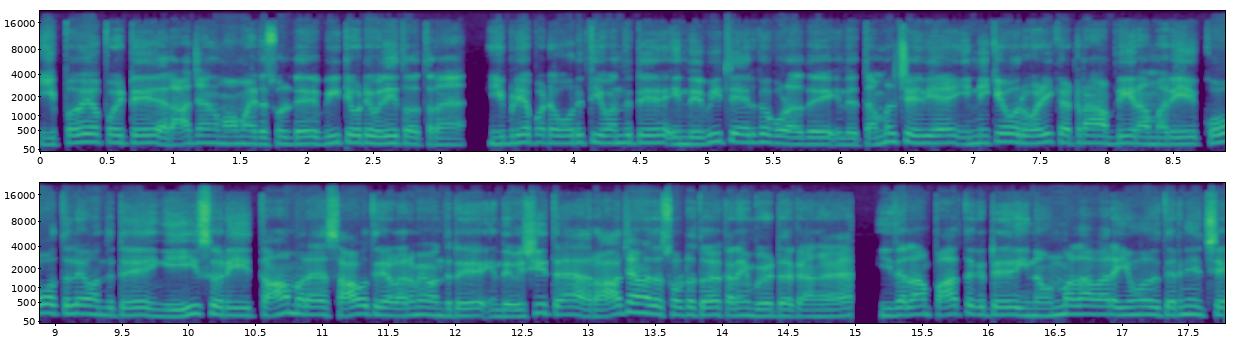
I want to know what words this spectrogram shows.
இப்போவே போயிட்டு ராஜாங்க மாமா கிட்ட சொல்லிட்டு வீட்டை விட்டு வெளியே தோத்துறேன் இப்படியாப்பட்ட ஒருத்தி வந்துட்டு இந்த வீட்டில் இருக்கக்கூடாது. இந்த தமிழ்ச்செல்விய இன்றைக்கே ஒரு வழி கட்டுறான் அப்படிங்கிற மாதிரி கோவத்திலே வந்துட்டு இங்கே ஈஸ்வரி, தாமரை, சாவித்திரி எல்லாருமே வந்துட்டு இந்த விஷயத்த ராஜாங்கத்த சொல்கிறதுக்காக கிளம்பி போயிட்டு இருக்காங்க. இதெல்லாம் பார்த்துக்கிட்டு இந்த உண்மைலாம் வேற இவங்களுக்கு தெரிஞ்சிச்சு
